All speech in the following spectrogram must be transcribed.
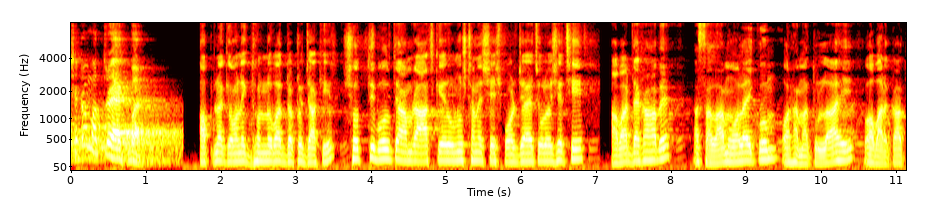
সেটাও মাত্র একবার। আপনাকে অনেক ধন্যবাদ ডক্টর জাকির। সত্যি বলতে আমরা আজকের অনুষ্ঠানের শেষ পর্যায়ে চলে এসেছি। আবার দেখা হবে। আসসালামু আলাইকুম ওরহামাতুল্লাহি ওবারকাত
